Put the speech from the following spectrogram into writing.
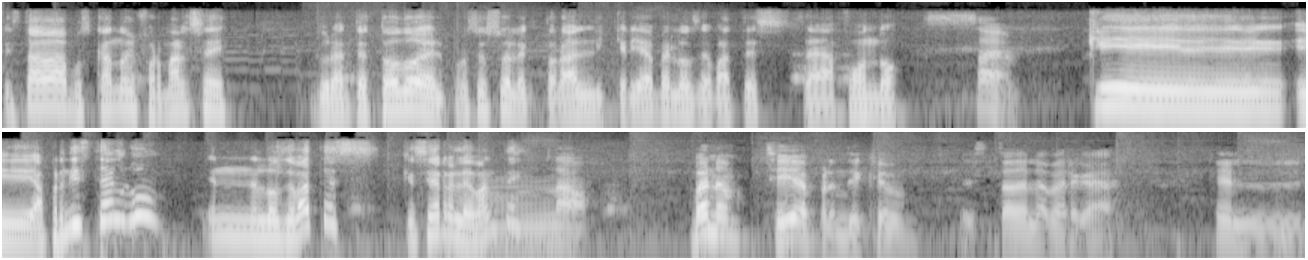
estaba buscando informarse durante todo el proceso electoral y quería ver los debates a fondo. ¿Que eh, aprendiste algo en los debates que sea relevante? Mm, no. Bueno, sí aprendí que está de la verga el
